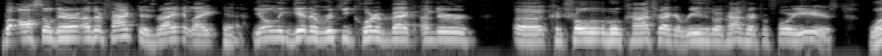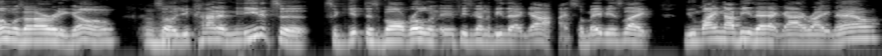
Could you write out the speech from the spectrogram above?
But also there are other factors, right? Like Yeah. you only get a rookie quarterback under a controllable contract, a reasonable contract for four years. One was already gone. Mhm. So you kind of needed to to get this ball rolling if he's going to be that guy. So maybe it's like you might not be that guy right now,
